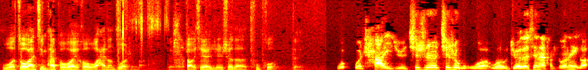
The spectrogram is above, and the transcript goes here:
我做完金牌婆婆以后我还能做什么？对，找一些人设的突破。对，我我插一句，其实其实我我觉得现在很多那个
